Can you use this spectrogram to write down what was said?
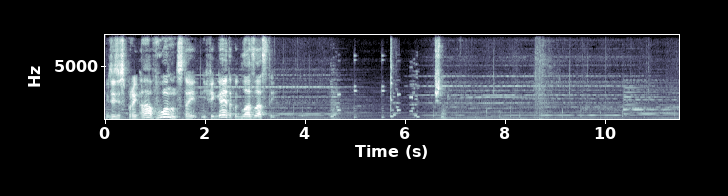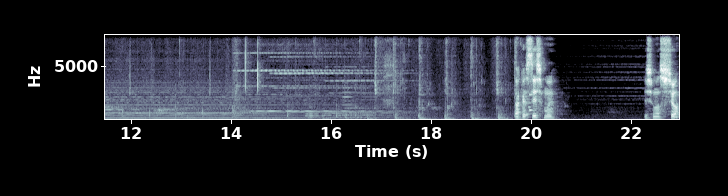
Где здесь спрей? А, вон он стоит. Нифига я такой глазастый. Отлично. Так, а здесь мы... Здесь у нас все.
